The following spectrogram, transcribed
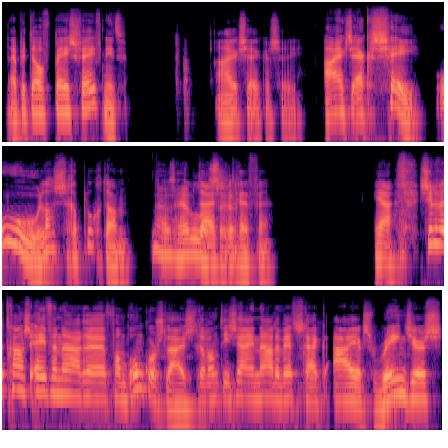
Heb je het over PSV of niet? Ajax RKC. Ajax RKC. Oeh, lastige ploeg dan. Nou, dat is heel Thuis lastig. te treffen. Ja, zullen we trouwens even naar eh, Van Bronckhorst luisteren? Want die zei na de wedstrijd Ajax Rangers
